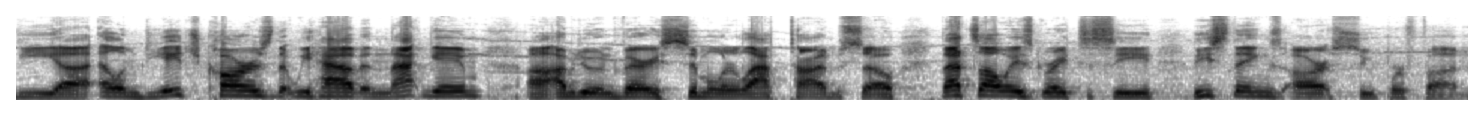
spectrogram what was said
the uh, LMDH cars that we have in that game, uh, I'm doing very similar lap times, so that's always great to see. These things are super fun.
